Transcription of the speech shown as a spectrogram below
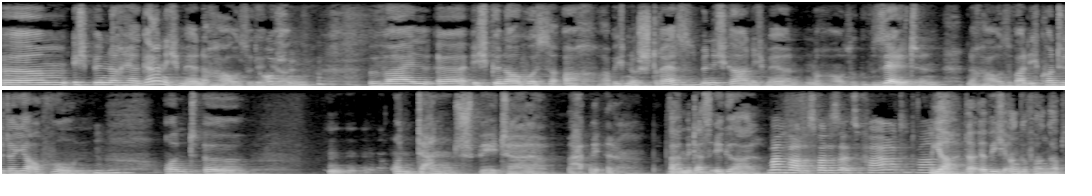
Ähm, ich bin nachher gar nicht mehr nach Hause gegangen. Weil äh, ich genau wusste, ach, habe ich nur Stress, mhm. bin ich gar nicht mehr nach Hause, selten nach Hause, weil ich konnte da ja auch wohnen. Mhm. Und äh, und dann später mir, war mir das egal. Wann war das? War das, als du verheiratet warst? Ja, da, wie ich angefangen habe.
